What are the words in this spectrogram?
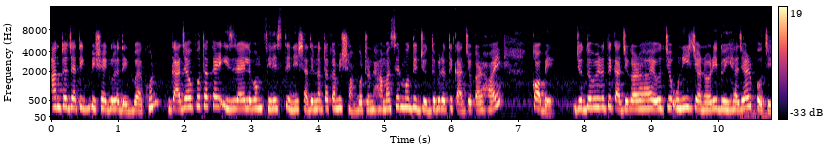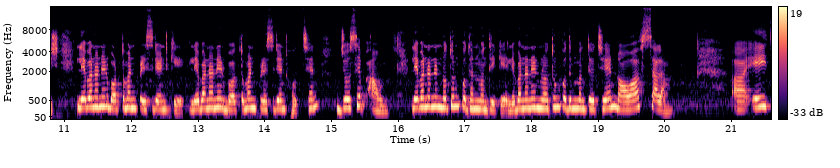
আন্তর্জাতিক বিষয়গুলো দেখব এখন। গাজা উপত্যকায় ইসরায়েল এবং ফিলিস্তিনি স্বাধীনতাকামী সংগঠন হামাসের মধ্যে যুদ্ধবিরতি কার্যকর হয় কবে? যুদ্ধবিরতি কার্যকর হয় হচ্ছে উনিশ জানুয়ারি দুই হাজার পঁচিশ। লেবাননের বর্তমান প্রেসিডেন্ট কে? লেবাননের বর্তমান প্রেসিডেন্ট হচ্ছেন জোসেফ আউন। লেবাননের নতুন প্রধানমন্ত্রীকে লেবাননের নতুন প্রধানমন্ত্রী হচ্ছে নওয়াফ সালাম। এইচ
